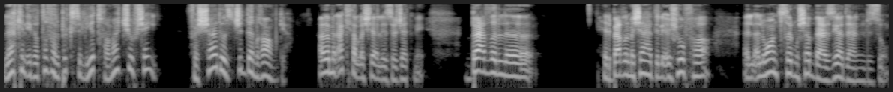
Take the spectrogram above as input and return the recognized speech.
لكن إذا طفى البكسل يطفى ما تشوف شيء. فال shadows جدا غامقة. هذا من أكثر الأشياء اللي ازعجتني بعض يعني بعض المشاهد اللي أشوفها الألوان تصير مشبعة زيادة عن اللزوم.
